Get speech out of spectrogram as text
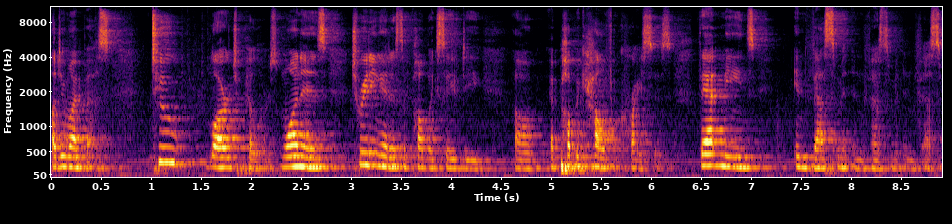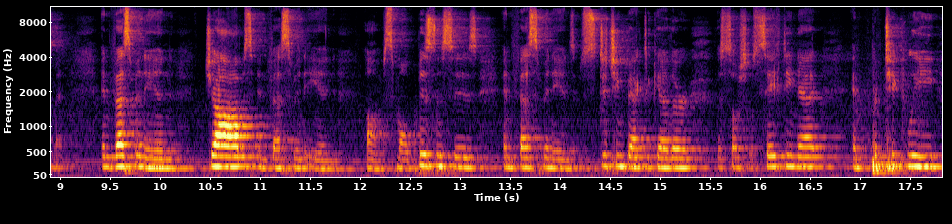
I'll do my best. Two large pillars. One is treating it as a public safety, um, a public health crisis. That means investment, investment, investment. Investment in jobs, investment in um, small businesses, investment in stitching back together the social safety net, and particularly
